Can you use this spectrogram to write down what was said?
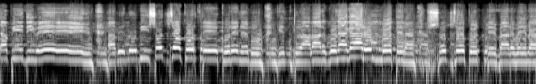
চাপিয়ে দিবে। আমি নবী সহ্য করতে করে নেব, কিন্তু আমার গুণাগার উম্মতেরা সহ্য করতে পারবে না।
